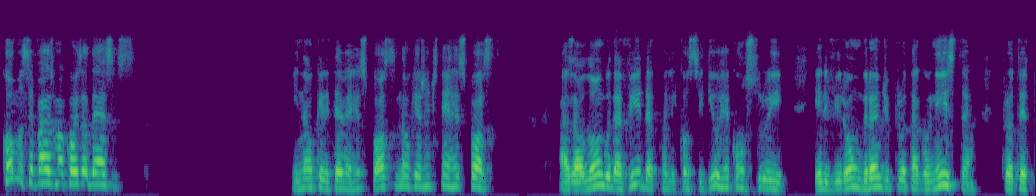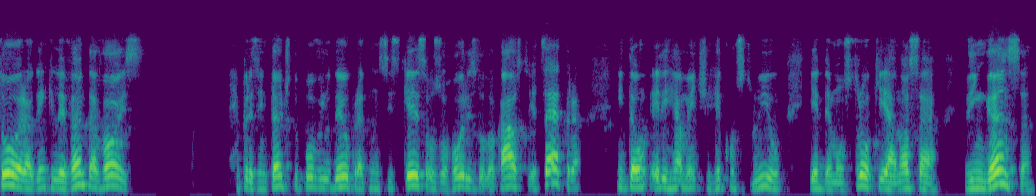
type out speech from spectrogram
como você faz uma coisa dessas? E não que ele teve a resposta, não que a gente tenha a resposta. Mas ao longo da vida, quando ele conseguiu reconstruir, ele virou um grande protagonista, protetor, alguém que levanta a voz, representante do povo judeu para que não se esqueça os horrores do Holocausto, etc. Então, ele realmente reconstruiu e ele demonstrou que a nossa vingança,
